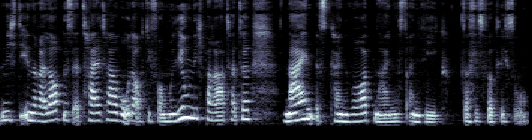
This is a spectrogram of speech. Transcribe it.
nicht die innere Erlaubnis erteilt habe oder auch die Formulierung nicht parat hatte. Nein ist kein Wort, Nein ist ein Weg. Das ist wirklich so.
